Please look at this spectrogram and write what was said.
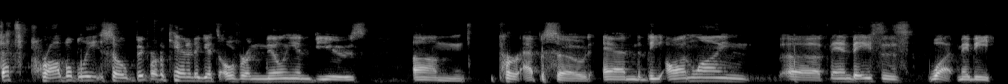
that's probably so. Big Brother Canada gets over a million views um, per episode, and the online uh, fan base is what maybe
